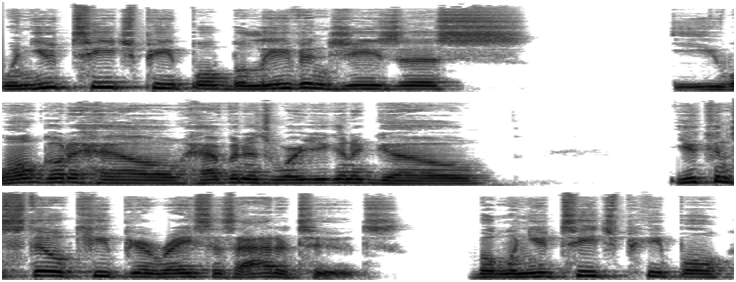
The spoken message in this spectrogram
when you teach people believe in Jesus, you won't go to hell, heaven is where you're going to go, you can still keep your racist attitudes. But when you teach people,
